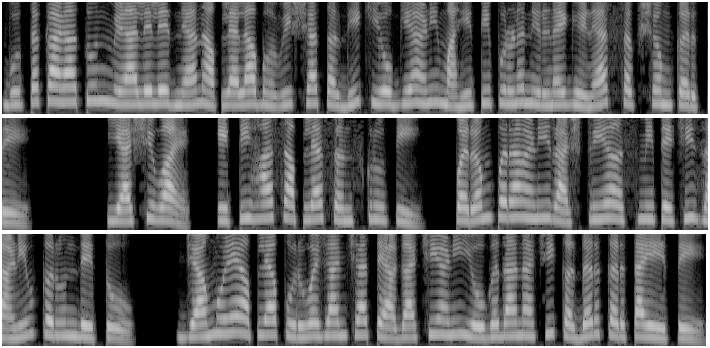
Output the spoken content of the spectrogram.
भूतकाळातून मिळालेले ज्ञान आपल्याला भविष्यात अधिक योग्य आणि माहितीपूर्ण निर्णय घेण्यास सक्षम करते. याशिवाय इतिहास आपल्या संस्कृती परंपरा आणि राष्ट्रीय अस्मितेची जाणीव करून देतो. ज्यामुळे आपल्या पूर्वजांच्या त्यागाची आणि योगदानाची कदर करता येते.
